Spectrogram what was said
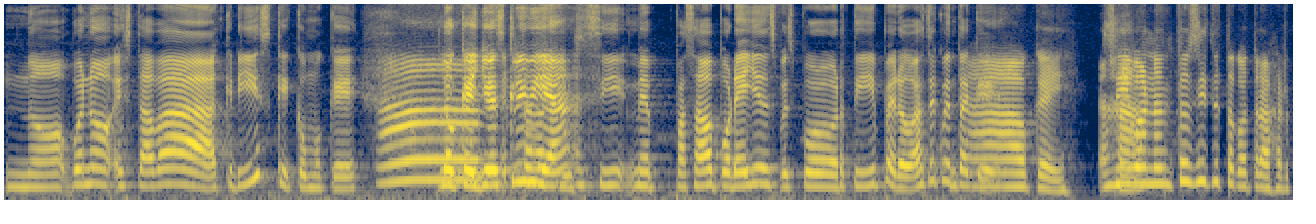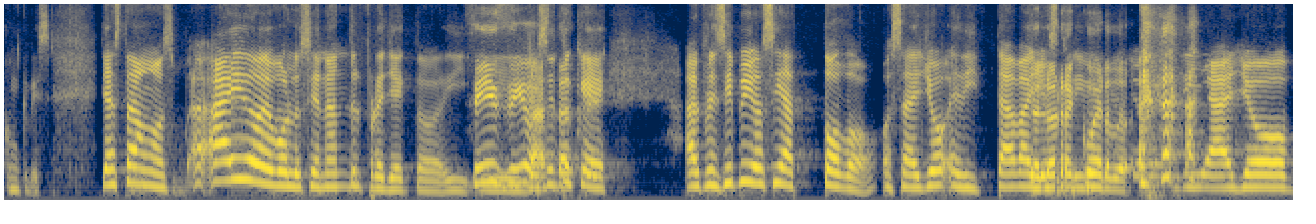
No, bueno, estaba Cris, que como que ah, lo que yo escribía, sí, me pasaba por ella y después por ti, pero hazte cuenta que. Ah, ok. Sí, bueno, entonces sí te tocó trabajar con Chris. Ya estábamos, ha ido evolucionando el proyecto y, sí, sí, yo siento que al principio yo hacía todo, o sea, yo editaba, yo, lo recuerdo. Yo, yo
